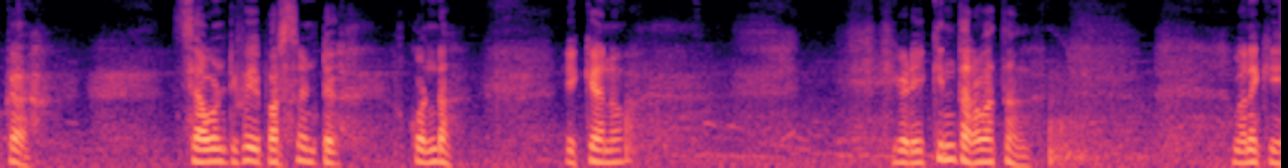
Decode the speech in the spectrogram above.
ఒక సెవెంటీ ఫైవ్ పర్సెంట్ కొండ ఎక్కాను. ఇక్కడ ఎక్కిన తర్వాత మనకి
